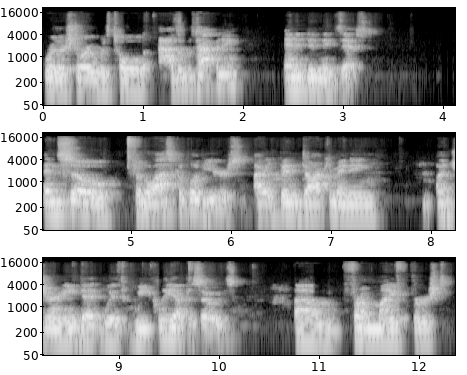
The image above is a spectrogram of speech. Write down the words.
where their story was told as it was happening, and it didn't exist. And so, for the last couple of years, I've been documenting a journey that with weekly episodes um, from my first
